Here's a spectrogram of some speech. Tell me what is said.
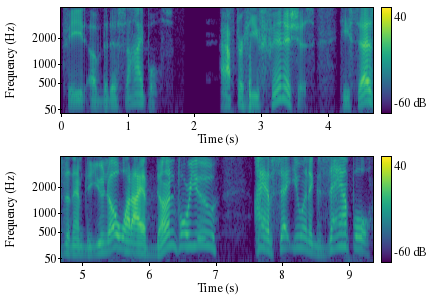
feet of the disciples. After he finishes, he says to them, Do you know what I have done for you? I have set you an example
